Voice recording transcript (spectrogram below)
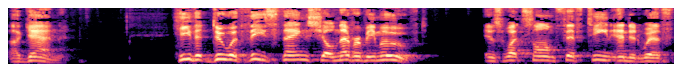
again. He that doeth these things shall never be moved, is what Psalm 15 ended with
